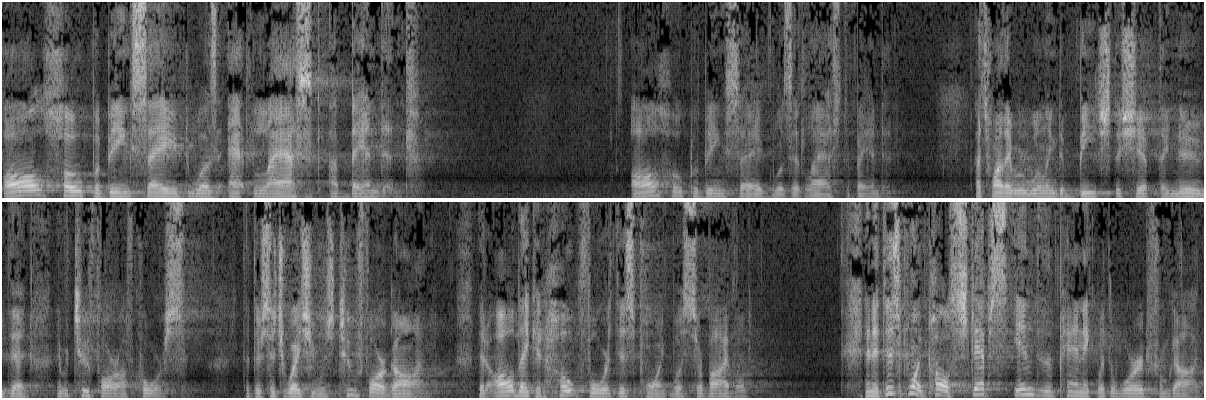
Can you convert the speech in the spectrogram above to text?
all hope of being saved was at last abandoned. All hope of being saved was at last abandoned. That's why they were willing to beach the ship. They knew that they were too far off course, that their situation was too far gone, that all they could hope for at this point was survival. And at this point, Paul steps into the panic with a word from God.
